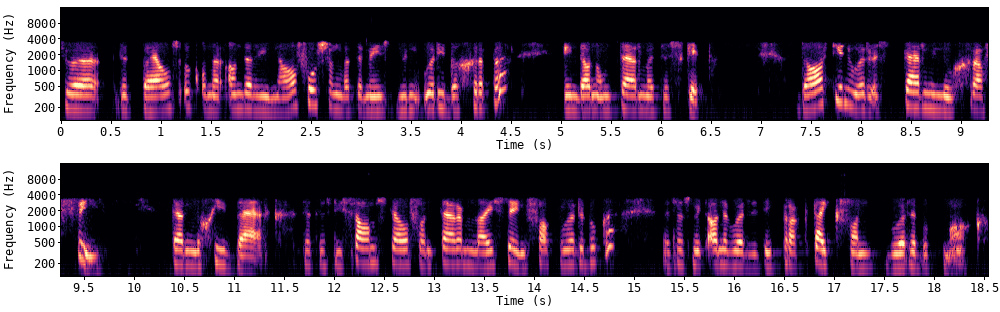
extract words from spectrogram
So dit behels ook onder andere die navorsing wat 'n mens doen oor die begrippe en dan om terme te skep. Daarteenoor is terminografie terminologie werk dit is die saamstel van termlyste en vakwoordeboeke. Dit is met ander woorde die praktyk van woordeboek maak.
